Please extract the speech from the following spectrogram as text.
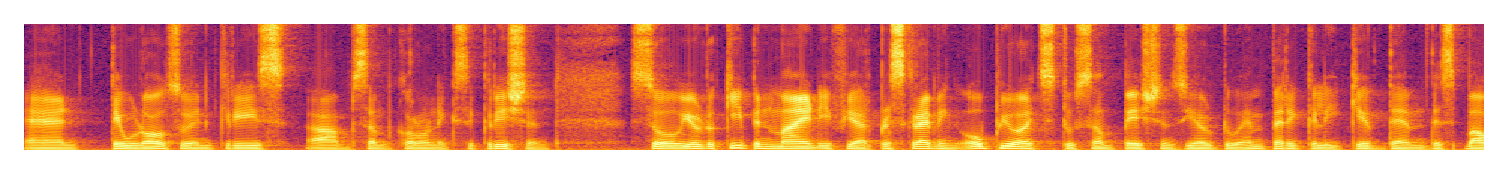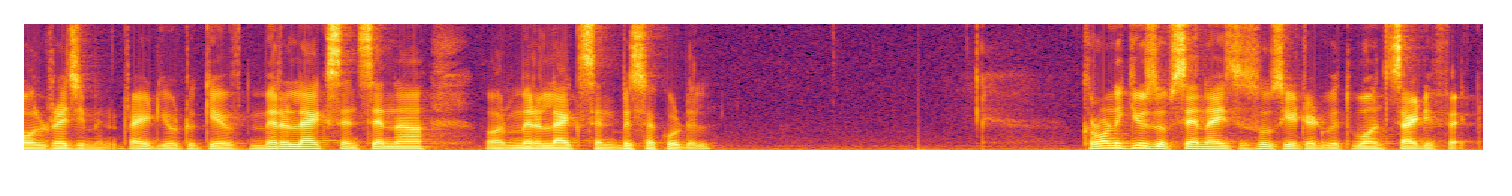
and they would also increase um, some colonic secretion. So you have to keep in mind if you are prescribing opioids to some patients, you have to empirically give them this bowel regimen, right? You have to give Miralax and Senna or Miralax and Bisacodyl. Chronic use of Senna is associated with one side effect.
